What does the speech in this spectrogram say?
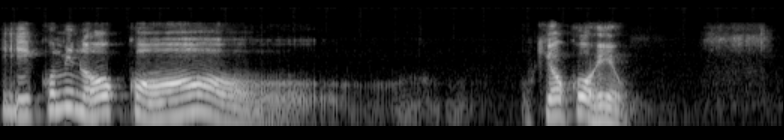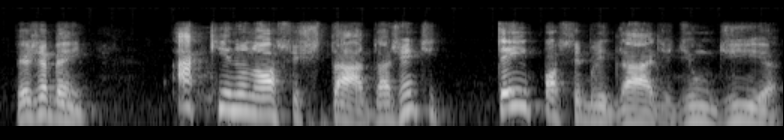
e culminou com o que ocorreu. Veja bem, aqui no nosso estado, a gente tem possibilidade de um dia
